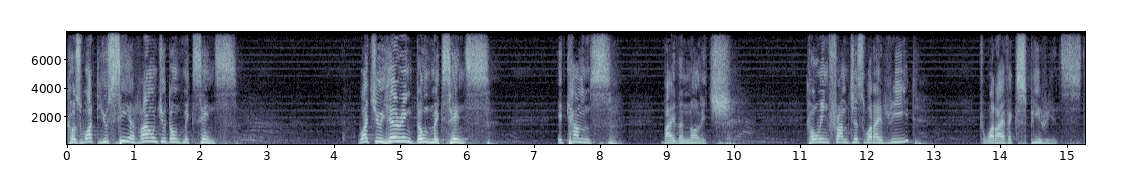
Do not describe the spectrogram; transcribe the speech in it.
Because what you see around you don't make sense. What you're hearing don't make sense. It comes by the knowledge. Going from just what I read to what I've experienced.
